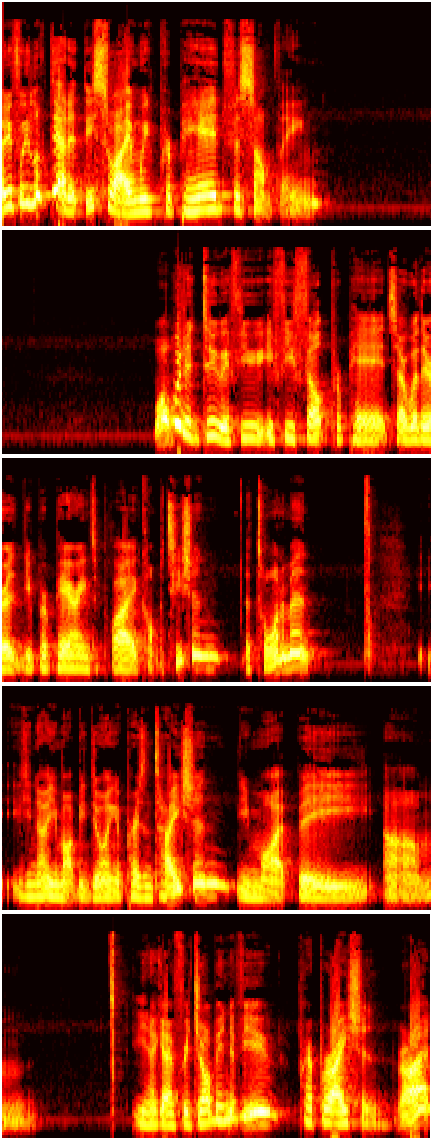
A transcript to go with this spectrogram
But if we looked at it this way and we prepared for something, what would it do if you if you felt prepared? So whether you're preparing to play a competition, a tournament, you know, you might be doing a presentation, you might be, um, you know, going for a job interview, preparation, right?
